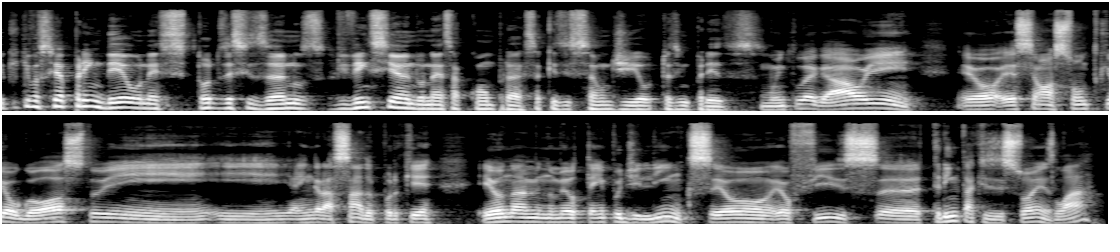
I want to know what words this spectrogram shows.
e o que, que você aprendeu nesses todos esses anos vivenciando nessa compra, essa aquisição de outras empresas. Muito legal e eu, esse é um assunto que eu gosto e, e é engraçado porque eu na, no meu tempo de links eu, eu fiz uh, eh, 30 aquisições lá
